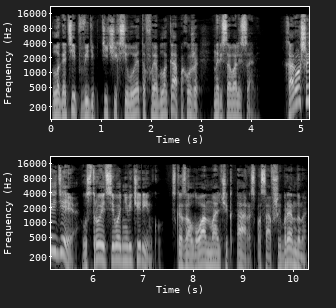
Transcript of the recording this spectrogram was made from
Логотип в виде птичьих силуэтов и облака, похоже, нарисовали сами. «Хорошая идея — устроить сегодня вечеринку», — сказал Луан мальчик Ара, спасавший Брэндона,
